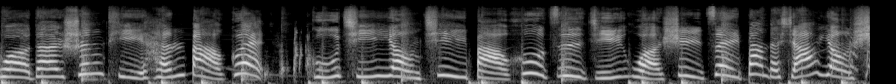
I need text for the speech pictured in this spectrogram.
我的身体很宝贵，鼓起勇气保护自己，我是最棒的小勇士。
